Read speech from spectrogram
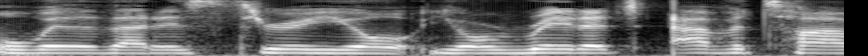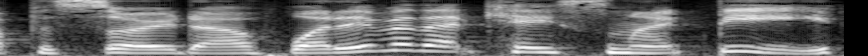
or whether that is through your, your Reddit avatar persona, whatever that case might be,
